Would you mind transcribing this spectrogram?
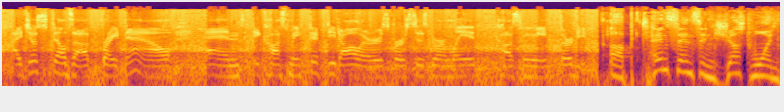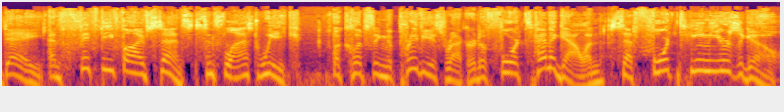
I just filled up right now, and it cost me $50 versus normally it costing me 30. Up 10 cents in just one day and 55 cents since last week eclipsing the previous record of 410 a gallon set 14 years ago.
